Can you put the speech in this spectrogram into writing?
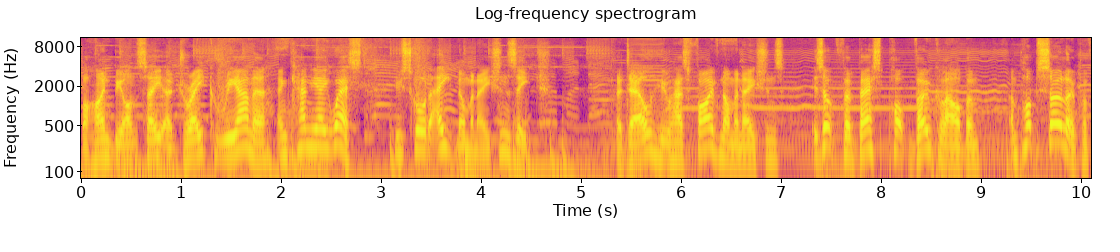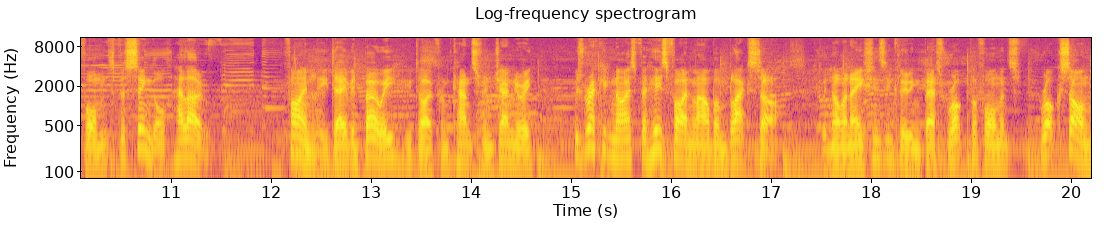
Behind Beyonce are Drake, Rihanna, and Kanye West, who scored eight nominations each. Adele, who has five nominations, is up for Best Pop Vocal Album and Pop Solo Performance for single Hello. Finally, David Bowie, who died from cancer in January, was recognised for his final album Blackstar, with nominations including Best Rock Performance, Rock Song,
